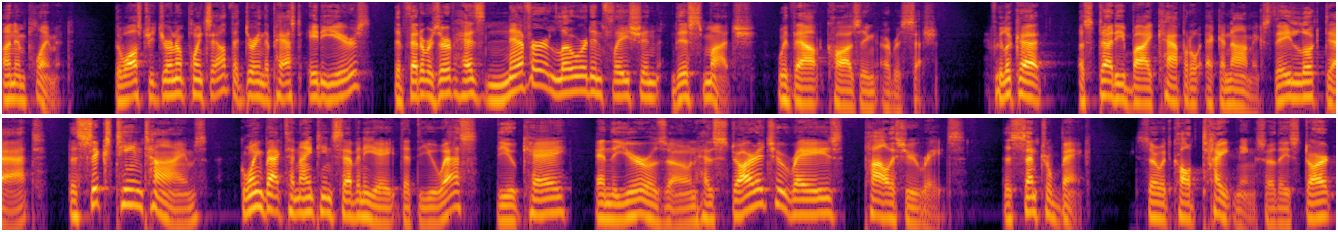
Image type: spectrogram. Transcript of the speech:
unemployment. The Wall Street Journal points out that during the past 80 years, the Federal Reserve has never lowered inflation this much without causing a recession. If we look at a study by Capital Economics, they looked at the 16 times going back to 1978 that the US, the UK, and the Eurozone has started to raise policy rates, the central bank. So it's called tightening. So they start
